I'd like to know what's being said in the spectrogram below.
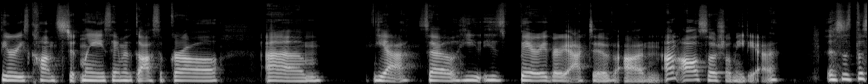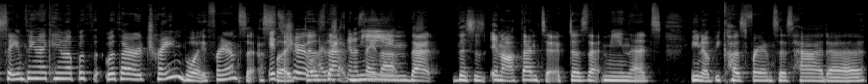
theories constantly same with gossip girl um yeah so he he's very very active on on all social media this is the same thing that came up with with our train boy Francis. It's like, true. Does that mean say that. that. this is inauthentic? Does that mean that you know because Francis had a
